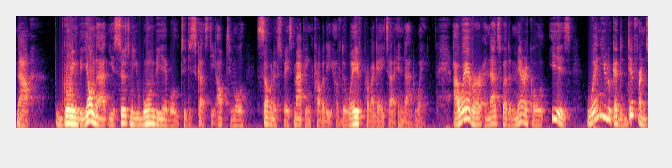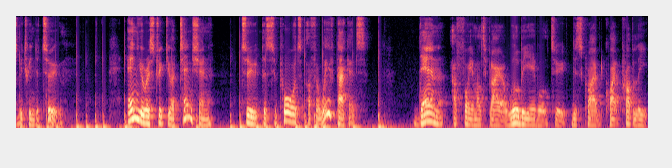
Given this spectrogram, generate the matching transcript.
Now, going beyond that, you certainly won't be able to discuss the optimal Sobolev space mapping property of the wave propagator in that way. However, and that's where the miracle is, when you look at the difference between the two, and you restrict your attention to the support of a wave packet, then a Fourier multiplier will be able to describe quite properly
